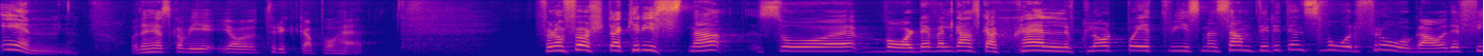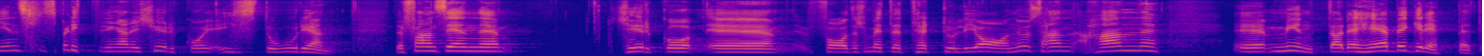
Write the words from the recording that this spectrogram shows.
en. Och Det här ska vi jag trycka på här. För de första kristna så var det väl ganska självklart på ett vis men samtidigt en svår fråga och det finns splittringar i kyrkohistorien. Det fanns en eh, kyrkofader som hette Tertullianus. Han, han eh, myntade det här begreppet,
